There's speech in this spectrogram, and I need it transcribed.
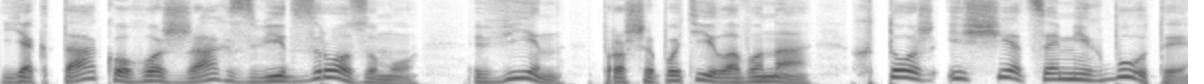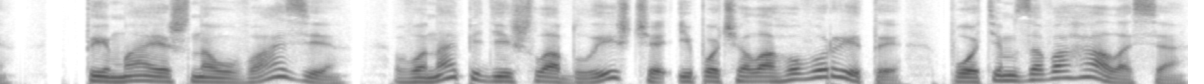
як та, кого жах звід з розуму. Він, прошепотіла вона, хто ж іще це міг бути? Ти маєш на увазі? Вона підійшла ближче і почала говорити, потім завагалася.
